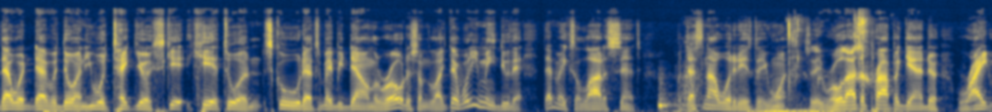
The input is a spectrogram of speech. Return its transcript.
that we're that we're doing? You would take your kid to a school that's maybe down the road or something like that. What do you mean do that? That makes a lot of sense, but that's not what it is they want. So they roll out the propaganda, right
